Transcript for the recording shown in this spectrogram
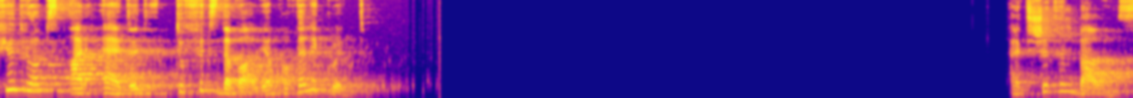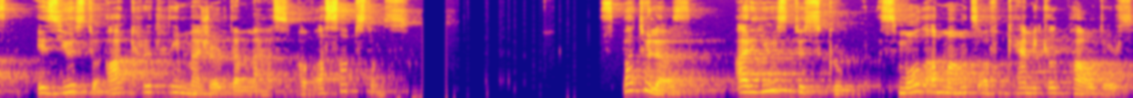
few drops are added to fix the volume of the liquid. A digital balance is used to accurately measure the mass of a substance. Spatulas are used to scoop small amounts of chemical powders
